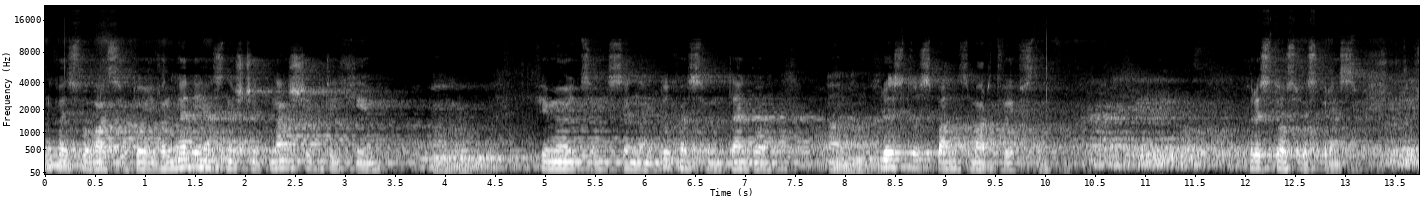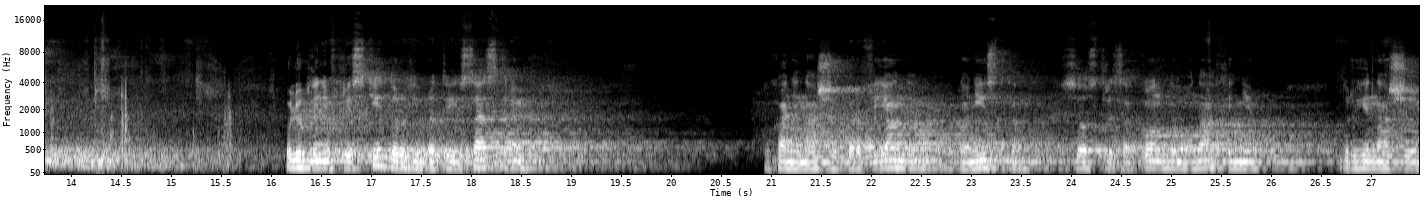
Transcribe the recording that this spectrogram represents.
Нехай слова Святого Євангелія знищать наші гріхи. Amen. W imię Ojca i Syna i Ducha Świętego. Amen. Chrystus Pan zmartwychwstał. Христос Воскрес. Улюблені в Христі, дорогі брати і сестри, кохані наші парафіяни, органістка, сестри законні, монахині, дорогі наші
